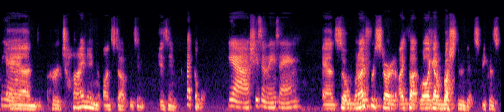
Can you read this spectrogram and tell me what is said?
yeah. and her timing on stuff is in, is impeccable. Yeah, she's amazing. And so when I first started, I thought, well, I got to rush through this because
